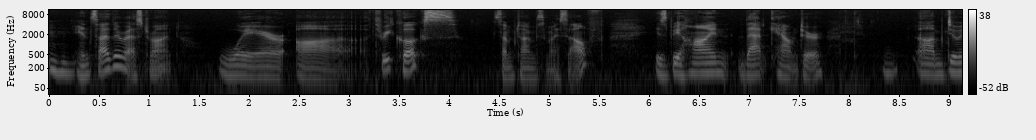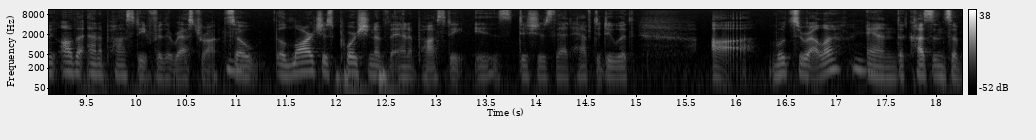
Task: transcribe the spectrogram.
Mm-hmm. inside the restaurant where uh, three cooks, sometimes myself, is behind that counter um, doing all the antipasti for the restaurant. So the largest portion of the antipasti is dishes that have to do with uh, mozzarella and the cousins of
